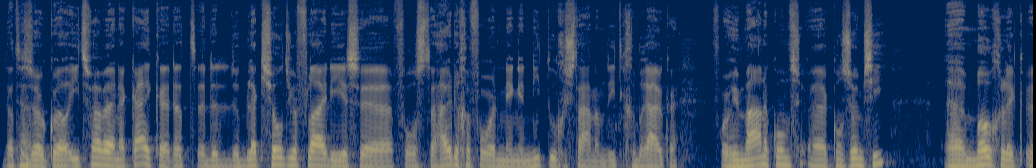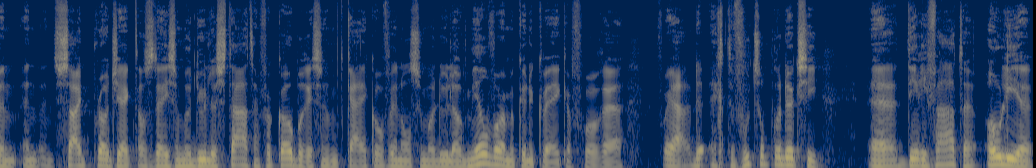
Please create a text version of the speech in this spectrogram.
Dat is ook wel iets waar wij naar kijken. Dat, de, de Black Soldier Fly die is uh, volgens de huidige verordeningen niet toegestaan om die te gebruiken voor humane cons uh, consumptie. Uh, mogelijk een, een, een side project als deze module staat en verkoopbaar is. om te kijken of we in onze module ook meelwormen kunnen kweken voor, uh, voor ja, de echte voedselproductie. Derivaten, oliën,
